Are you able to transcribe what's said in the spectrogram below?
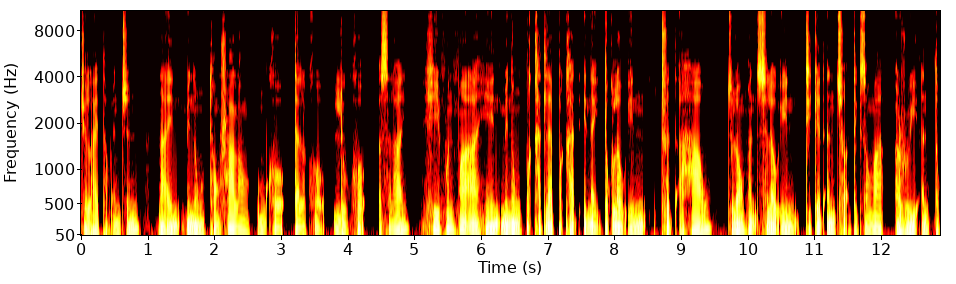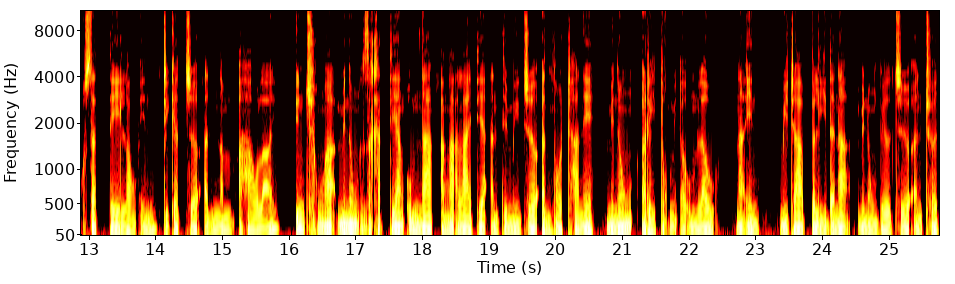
จุลายทอกอินจนนาอินมินงทองชาลองอุมโคเตลโคลูโคอสลายฮีมุนมาอาหินมินงประคัดและประคัดอินไอตกเลาอินชุดอาฮาว chulong man selo in ticket an chwa tik songa arui an tok sat te long in ticket cha an nam a haw lai in chunga minung zakhat tiang umnak anga lai tia antimi cha an no thane minung ari tok mi a um lo na in mita palidana minung bil cha an thut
